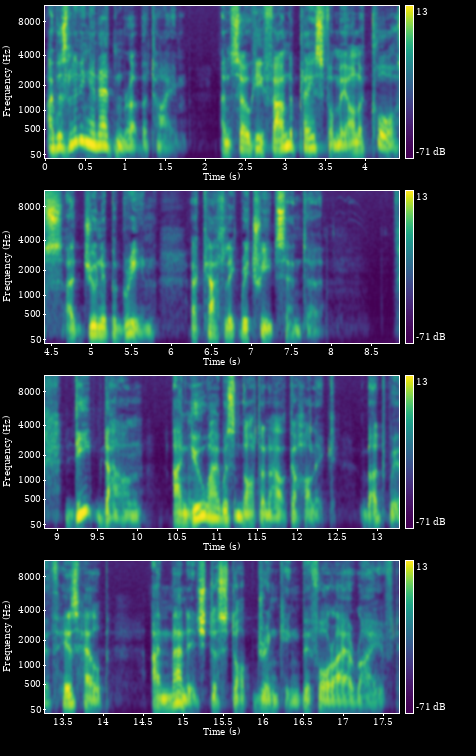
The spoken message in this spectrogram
I was living in Edinburgh at the time, and so he found a place for me on a course at Juniper Green, a Catholic retreat centre. Deep down, I knew I was not an alcoholic, but with his help, I managed to stop drinking before I arrived.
